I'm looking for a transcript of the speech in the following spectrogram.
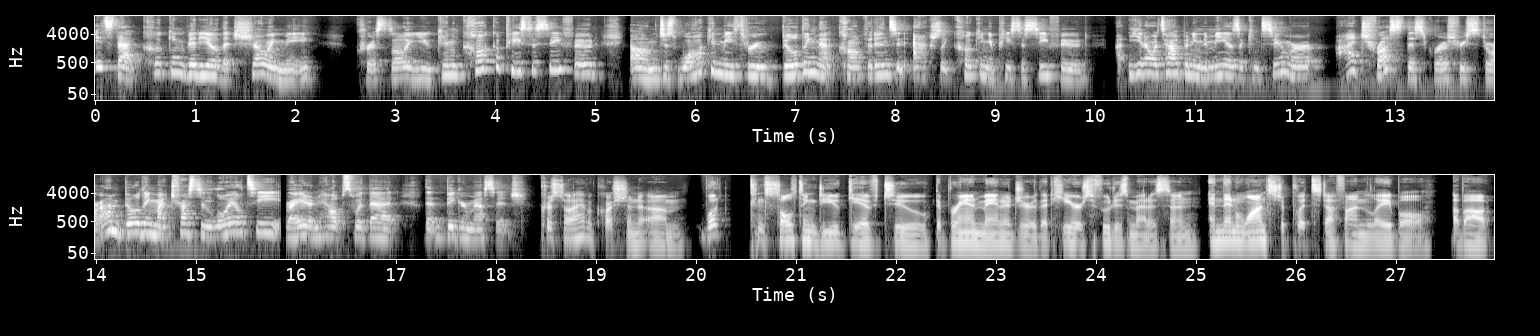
It's that cooking video that's showing me Krystal, you can cook a piece of seafood. Um, just walking me through building that confidence and actually cooking a piece of seafood you know what's happening to me as a consumer? I trust this grocery store. I'm building my trust and loyalty right and helps with that that bigger message. Krystal i have a question. Um, what consulting do you give to the brand manager that hears food is medicine and then wants to put stuff on label about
